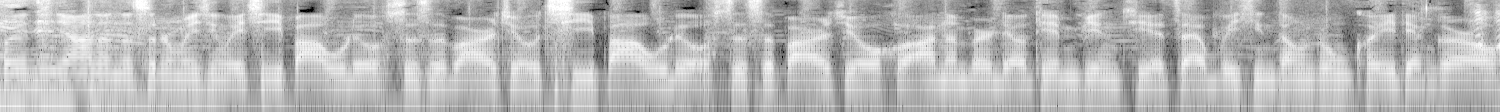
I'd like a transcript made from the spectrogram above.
欢迎添加阿南的私人微信为七八五六四四八二九七八五六四四八二九和阿南本人聊天，并且在微信当中可以点歌哦。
